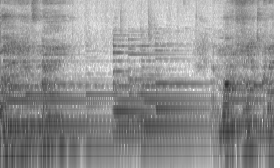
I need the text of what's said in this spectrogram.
By at night, I'm often crying.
